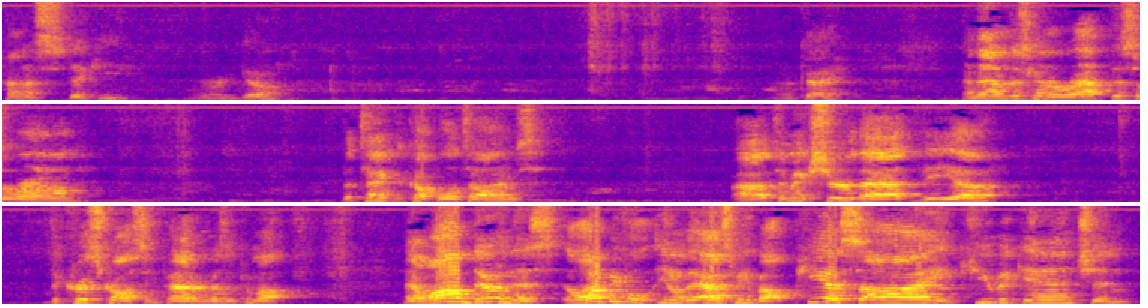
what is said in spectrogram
kind of sticky. There we go. Okay. And then I'm just going to wrap this around the tank a couple of times uh, to make sure that the, uh, the crisscrossing pattern doesn't come up. And while I'm doing this, a lot of people, you know, they ask me about PSI and cubic inch and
